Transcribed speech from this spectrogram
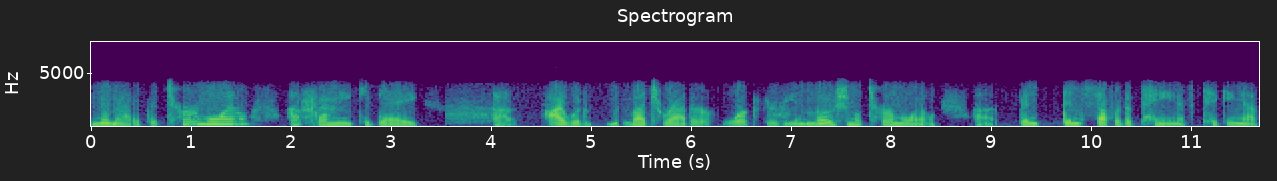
no matter the turmoil. Uh, for me today, uh, I would much rather work through the emotional turmoil uh, than than suffer the pain of picking up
